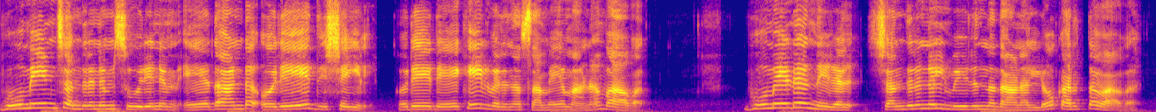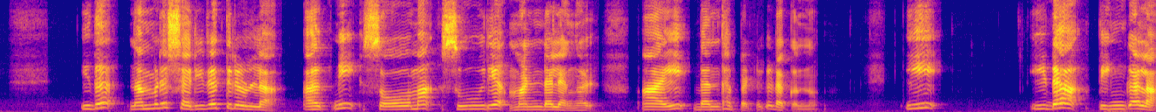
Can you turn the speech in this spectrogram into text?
ഭൂമിയും ചന്ദ്രനും സൂര്യനും ഏതാണ്ട് ഒരേ ദിശയിൽ ഒരേ രേഖയിൽ വരുന്ന സമയമാണ് വാവ്. ഭൂമിയുടെ നിഴൽ ചന്ദ്രനിൽ വീഴുന്നതാണല്ലോ കറുത്തവാവ്. ഇത് നമ്മുടെ ശരീരത്തിലുള്ള അഗ്നി സോമ സൂര്യ മണ്ഡലങ്ങൾ ആയി ബന്ധപ്പെട്ട് കിടക്കുന്നു. ഈ ഇട പിങ്കള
